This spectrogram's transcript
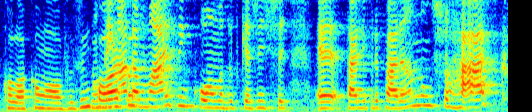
colocam ovos em Não corpos. Não tem nada mais incômodo do que a gente estar é, tá ali preparando um churrasco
